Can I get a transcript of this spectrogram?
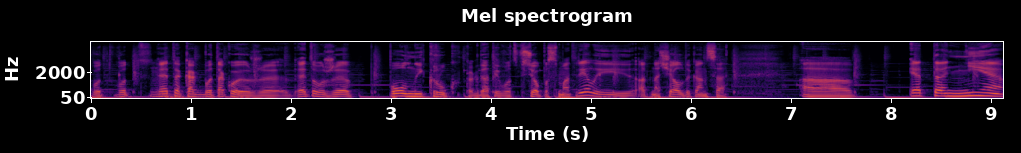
Вот, вот mm-hmm. это как бы такой уже, это уже полный круг, когда ты вот все посмотрел и от начала до конца. А, это не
